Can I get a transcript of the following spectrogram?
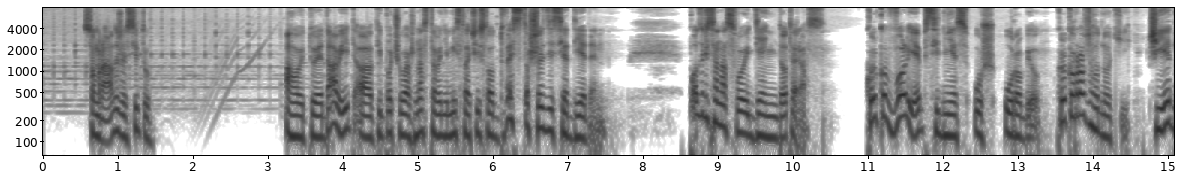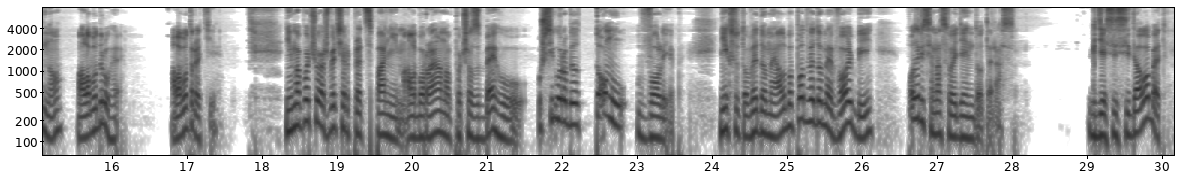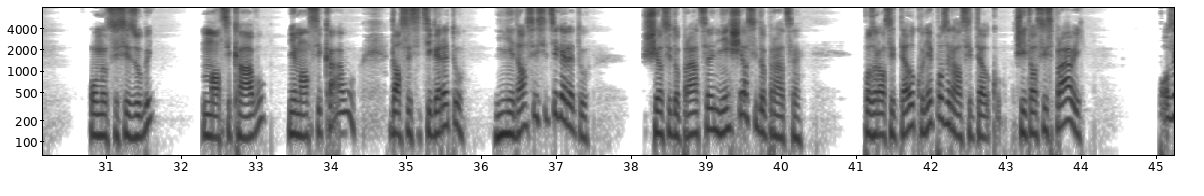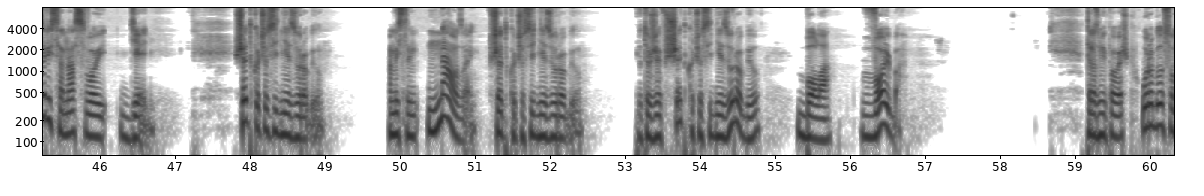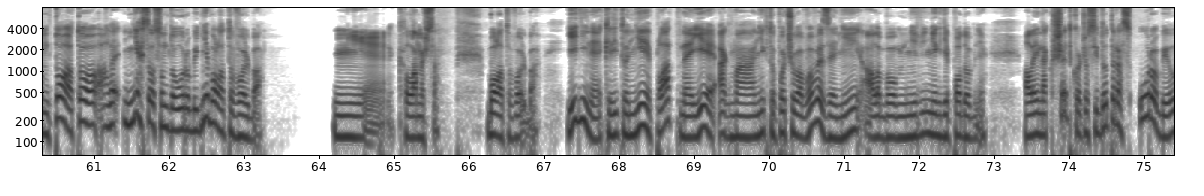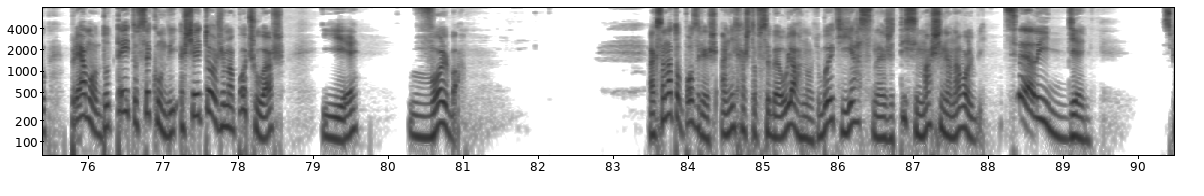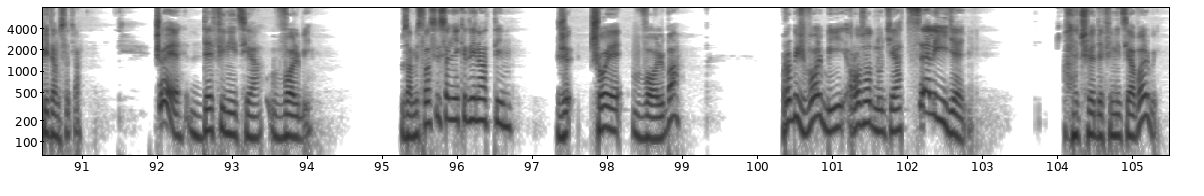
Som rád, že si tu. Ahoj, tu je David a ty počúvaš nastavenie mysle číslo 261. Pozri sa na svoj deň doteraz. Koľko volieb si dnes už urobil? Koľko rozhodnutí? Či jedno, alebo druhé? Alebo tretie? Nech ma počúvaš večer pred spaním alebo ráno počas behu, už si urobil tonu volieb. Nech sú to vedomé alebo podvedomé voľby, pozri sa na svoj deň doteraz. Kde si si dal obed? Umil si si zuby? Mal si kávu? Nemal si kávu? Dal si si cigaretu? Nedal si si cigaretu? Šiel si do práce? Nešiel si do práce? Pozeral si telku? Nepozeral si telku? Čítal si správy? Pozri sa na svoj deň. Všetko, čo si dnes urobil. A myslím naozaj všetko, čo si dnes urobil. Pretože všetko, čo si dnes urobil, bola voľba. Teraz mi povieš, urobil som to a to, ale nechcel som to urobiť, nebola to voľba. Nie, klameš sa. Bola to voľba. Jediné, kedy to nie je platné, je, ak ma niekto počúva vo vezení alebo niekde podobne. Ale inak všetko, čo si doteraz urobil, priamo do tejto sekundy, ešte aj to, že ma počúvaš, je voľba. Ak sa na to pozrieš a necháš to v sebe uľahnúť, bude ti jasné, že ty si mašina na voľby. Celý deň. Spýtam sa ťa. Čo je definícia voľby? Zamyslel si sa niekedy nad tým, že čo je voľba? Robíš voľby, rozhodnutia celý deň. Ale čo je definícia voľby?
